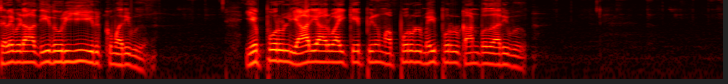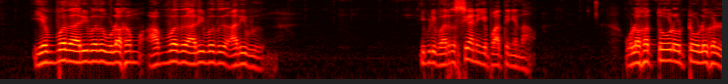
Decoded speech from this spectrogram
செலவிடாதீதுரியே இருக்கும் அறிவு. எப்பொருள் யார் யார் வாய் கேட்பினும் அப்பொருள் மெய்ப்பொருள் காண்பது அறிவு. எவ்வது அறிவது உலகம் அவ்வது அறிவது அறிவு. இப்படி வரிசையாக நீங்கள் பார்த்தீங்கன்னா உலகத்தோடு ஒட்டொழுகள்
